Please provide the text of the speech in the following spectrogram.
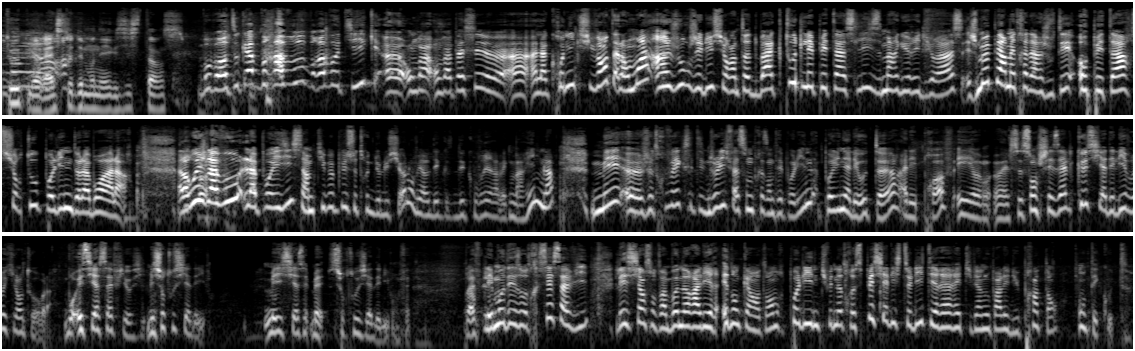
tout le reste de mon existence. Bon, bah, en tout cas, bravo, bravo Tic. Euh, on va, on va passer euh, à, à la chronique suivante. Alors moi, un jour, j'ai lu sur un tote bag toutes les pétasses lisent Marguerite Duras. Je me permettrai d'ajouter au pétard, surtout Pauline Delabroix-Allard. Alors oui, je l'avoue, la poésie, c'est un petit peu plus ce truc de Luciole. On vient le dé- découvrir avec ma rime Mais euh, je trouvais que c'était une jolie façon de présenter Pauline. Pauline, elle est auteure, elle est prof et euh, elle se sent chez elle que s'il y a des livres qui l'entourent. Bon, et s'il y a sa fille aussi, mais surtout s'il y a des livres. Mais, mais surtout s'il y a des livres en fait. Bref, les mots des autres, c'est sa vie. Les siens sont un bonheur à lire et donc à entendre. Pauline, tu es notre spécialiste littéraire et tu viens nous parler du printemps. On t'écoute.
